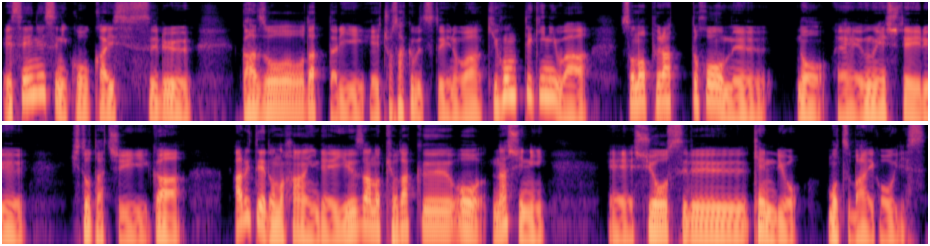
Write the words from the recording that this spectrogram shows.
SNS に公開する画像だったり、え著作物というのは、基本的には、そのプラットフォームの、えー運営している人たちが、ある程度の範囲でユーザーの許諾をなしに、えー使用する権利を持つ場合が多いです。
